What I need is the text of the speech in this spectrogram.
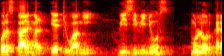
പുരസ്കാരങ്ങൾ ഏറ്റുവാങ്ങി. V news Mullurkara.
